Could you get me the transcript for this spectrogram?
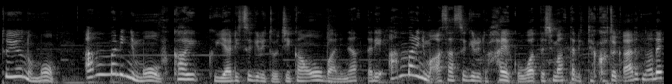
というのもあんまりにも深くやりすぎると時間オーバーになったり、あんまりにも浅すぎると早く終わってしまったりということがあるので、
